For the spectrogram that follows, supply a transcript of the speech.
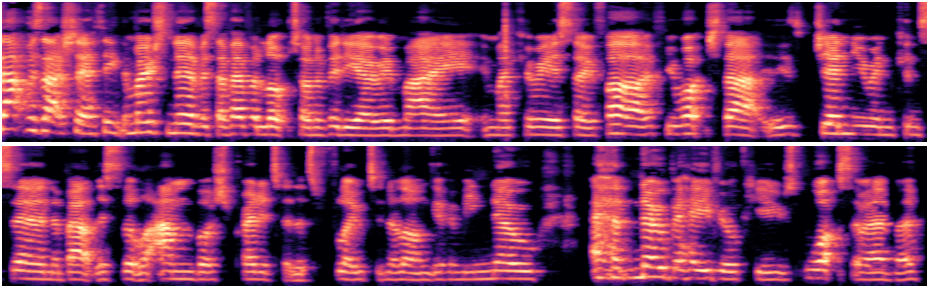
that was actually I think the most nervous I've ever looked on a video in my in my career so far. If you watch that, is genuine concern about this little ambush predator that's floating along, giving me no uh, no behavioural cues whatsoever.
